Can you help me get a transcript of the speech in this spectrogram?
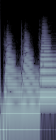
Thank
